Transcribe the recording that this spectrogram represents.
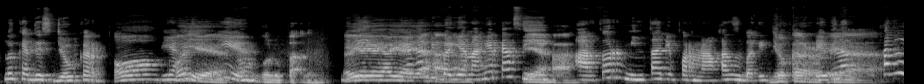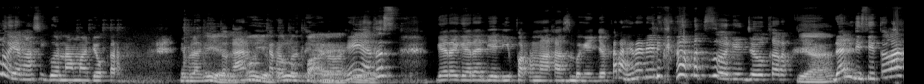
look at this Joker. Oh, Iya, oh iya. iya. Oh, gue lupa tuh. Oh Jadi, iya iya iya. dia kan iya. di bagian akhir kan si Iya. Arthur minta diperkenalkan sebagai Joker. Joker. Dia bilang, iya. kan lu yang ngasih gue nama Joker. Dia bilang Iya, gitu kan oh iya, Robert lupa De Niro. ya, Iya, iya. terus gara-gara dia diperkenalkan sebagai Joker, akhirnya dia dikenal sebagai Joker. Iya. Dan di situlah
